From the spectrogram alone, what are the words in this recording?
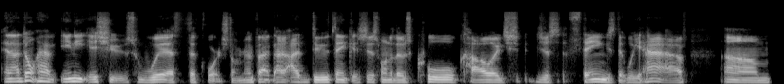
and i don't have any issues with the court storm. In fact I, I do think it's just one of those cool college just things that we have. Um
